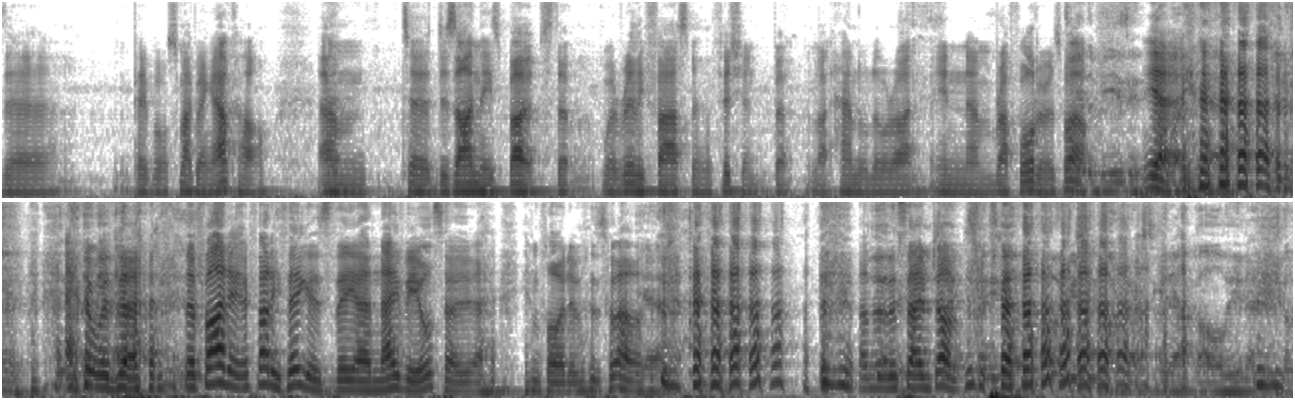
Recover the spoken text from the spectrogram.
the people smuggling alcohol um, to design these boats that were really fast and efficient, but like handled all right in um, rough water as well. Get the beers in. Yeah. Like, and with the the funny funny thing is the uh, navy also uh, employed him as well Yeah. under the same job. So, so he's got the contracts to get alcohol in, and he's got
